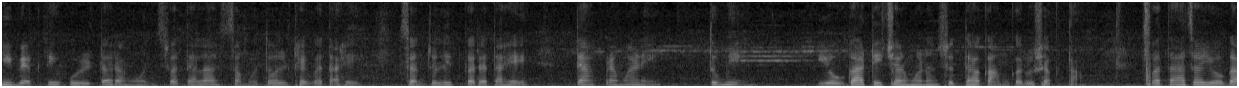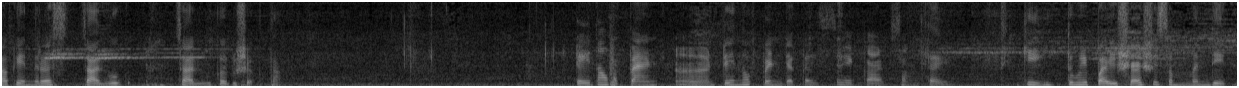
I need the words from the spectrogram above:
ही व्यक्ती उलटं राहून स्वतःला समतोल ठेवत आहे संतुलित करत आहे त्याप्रमाणे तुम्ही योगा टीचर म्हणून सुद्धा काम करू शकता. स्वतःचं योगा केंद्र चालू चालू करू शकता. Ten of pen ten of पेंटकल्सचं हे कार्ड सांगत आहे की तुम्ही पैशाशी संबंधित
